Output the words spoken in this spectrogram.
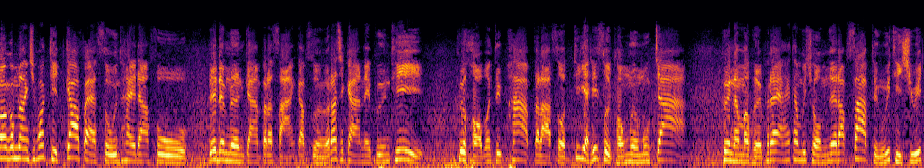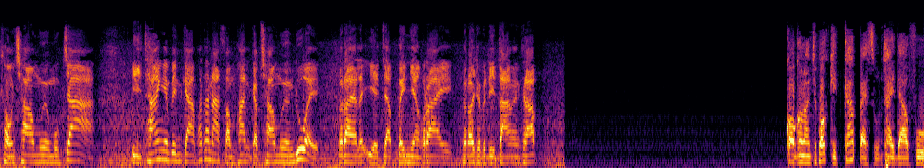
กองกำลังเฉพาะกิจ 980 ไทยดาฟู ได้ดำเนินการประสานกับส่วนราชการในพื้นที่ เพื่อขอบันทึกภาพตลาดสดที่ใหญ่ที่สุดของเมืองมุกจ้า เพื่อนำมาเผยแพร่ให้ท่านผู้ชมได้รับทราบถึงวิถีชีวิตของชาวเมืองมุกจ้า อีกทั้งยังเป็นการพัฒนาสัมพันธ์กับชาวเมืองด้วย รายละเอียดจะเป็นอย่างไร เราจะไปติดตามกันครับกองกำลังเฉพาะกิจ 980 ไทยดาวฟู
